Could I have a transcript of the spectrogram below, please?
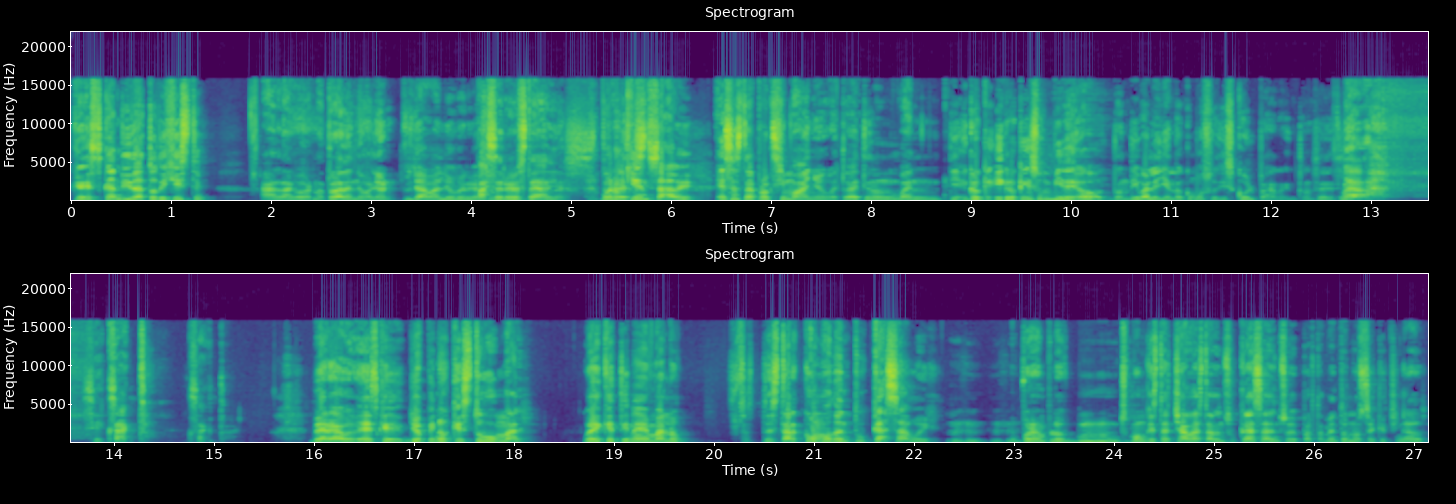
¿que es candidato, dijiste? A la gobernatura de Nuevo León. Pues ya valió verga. Para servir. ¿Tú Bueno, quién sabe. Es hasta el próximo año, güey. Todavía tiene un buen tiempo. Creo que, y creo que hizo un video donde iba leyendo como su disculpa, güey. Entonces. Ah, Sí, exacto. Exacto. verga, güey. Es que yo opino que estuvo mal. Güey, ¿qué tiene de malo estar cómodo en tu casa, güey? Por ejemplo, mm, supongo que esta chava estaba en su casa, en su departamento, no sé qué chingados.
